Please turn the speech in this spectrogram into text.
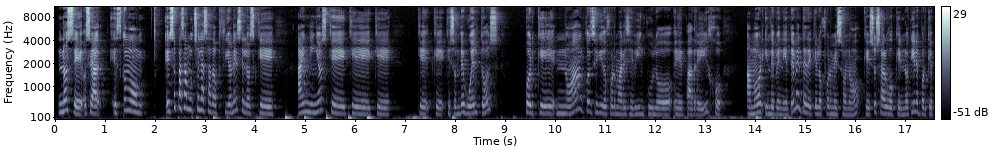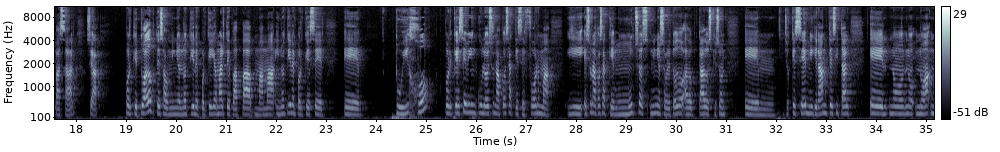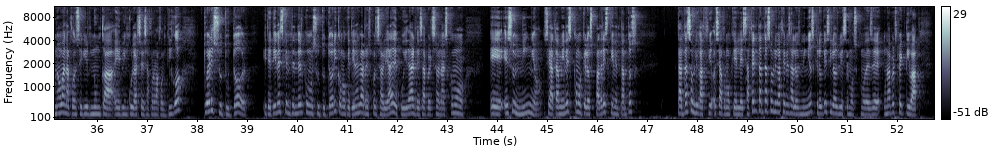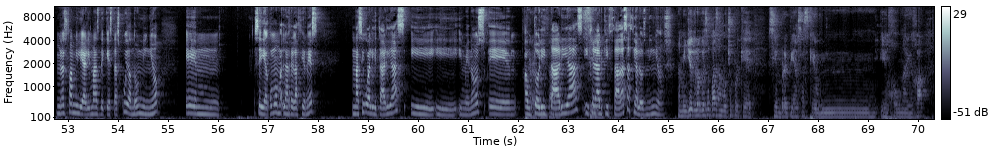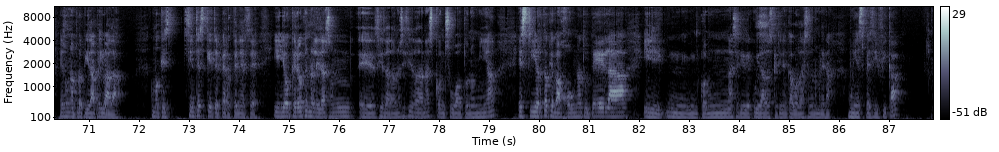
no sé, o sea, es como... Eso pasa mucho en las adopciones en los que hay niños que, que, que, que, son devueltos porque no han conseguido formar ese vínculo eh, padre-hijo. Amor, independientemente de que lo formes o no, que eso es algo que no tiene por qué pasar. O sea, porque tú adoptes a un niño no tiene por qué llamarte papá, mamá y no tiene por qué ser eh, tu hijo, porque ese vínculo es una cosa que se forma y es una cosa que muchos niños, sobre todo adoptados, que son, eh, yo qué sé, migrantes y tal, eh, no, no, no, no van a conseguir nunca eh, vincularse de esa forma contigo. Tú eres su tutor y te tienes que entender como su tutor y como que tienes la responsabilidad de cuidar de esa persona. Es como, es un niño. O sea, también es como que los padres tienen tantos tantas obligaciones, o sea, como que les hacen tantas obligaciones a los niños, creo que si los viésemos como desde una perspectiva menos familiar y más de que estás cuidando a un niño, em, sería como las relaciones más igualitarias y, y- y menos eh, autoritarias y Sí. jerarquizadas hacia los niños. A mí yo creo que eso pasa mucho porque siempre piensas que un hijo o una hija es una propiedad privada. Como que sientes que te pertenece. Y yo creo que en realidad son eh, ciudadanos y ciudadanas con su autonomía. Es cierto que bajo una tutela y mm, con una serie de cuidados que tienen que abordarse de una manera muy específica.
